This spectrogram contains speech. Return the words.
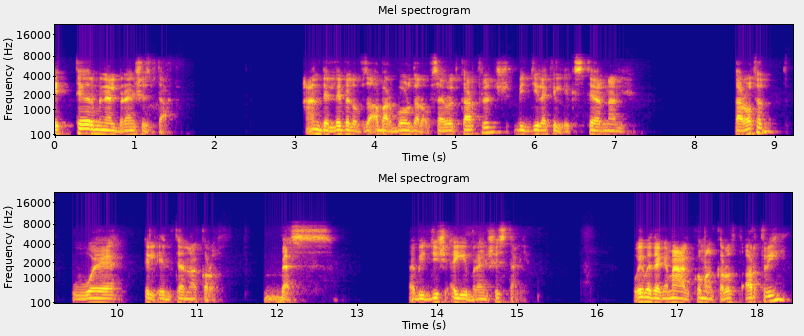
ال terminal branches بتاعته. عند ال level of the upper border of thyroid cartilage بيدي لك ال external carotid وال internal carotid بس. ما بيديش أي branches تانية. ويبقى ده يا جماعة ال common carotid artery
